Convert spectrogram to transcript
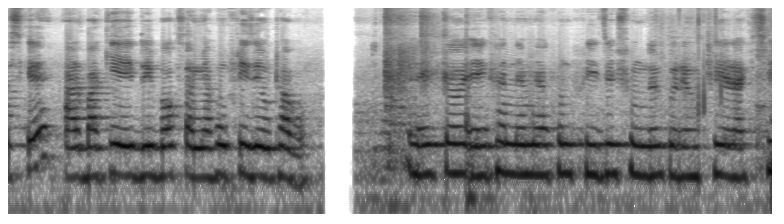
আজকে, আর বাকি এই দুই বক্স আমি এখন ফ্রিজে উঠাবো। এই তো এইখানে আমি এখন ফ্রিজে সুন্দর করে উঠিয়ে রাখছি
